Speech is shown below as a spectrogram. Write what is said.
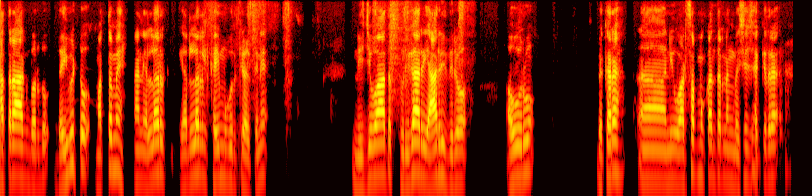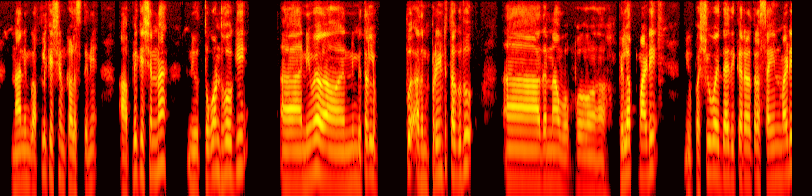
ಆ ಥರ ಆಗಬಾರ್ದು. ದಯವಿಟ್ಟು ಮತ್ತೊಮ್ಮೆ ನಾನು ಎಲ್ಲರ ಎಲ್ಲರಲ್ಲಿ ಕೈ ಮುಗಿದು ಕೇಳ್ತೀನಿ. ನಿಜವಾದ ಕುರಿಗಾರ ಯಾರಿದ್ದೀರೋ ಅವರು ಬೇಕಾರೆ ನೀವು ವಾಟ್ಸಪ್ ಮುಖಾಂತರ ನಂಗೆ ಮೆಸೇಜ್ ಹಾಕಿದ್ರೆ ನಾನು ನಿಮ್ಗೆ ಅಪ್ಲಿಕೇಶನ್ ಕಳಿಸ್ತೀನಿ. ಆ ಅಪ್ಲಿಕೇಶನ್ನ ನೀವು ತೊಗೊಂಡು ಹೋಗಿ ನೀವೇ ನಿಮ್ಮ ಇದರಲ್ಲಿ ಅದನ್ನು ಪ್ರಿಂಟ್ ತೆಗೆದು ಅದನ್ನು ಫಿಲಪ್ ಮಾಡಿ, ನೀವು ಪಶು ವೈದ್ಯಾಧಿಕಾರಿ ಹತ್ರ ಸೈನ್ ಮಾಡಿ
